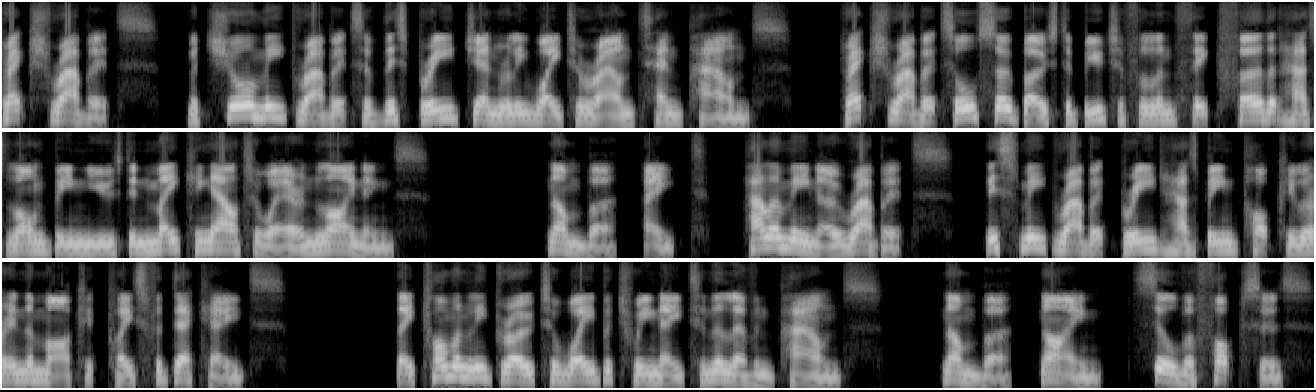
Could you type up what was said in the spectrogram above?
Rex rabbits. Mature meat rabbits of this breed generally weigh around 10 pounds. Rex rabbits also boast a beautiful and thick fur that has long been used in making outerwear and linings. Number 8. Palomino rabbits. This meat rabbit breed has been popular in the marketplace for decades. They commonly grow to weigh between 8 and 11 pounds. Number 9. Silver foxes.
